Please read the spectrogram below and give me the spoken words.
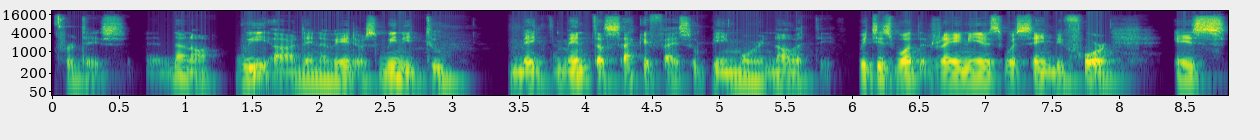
for this. No, no, we are the innovators. We need to make the mental sacrifice of being more innovative, which is what Reynir was saying before, is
